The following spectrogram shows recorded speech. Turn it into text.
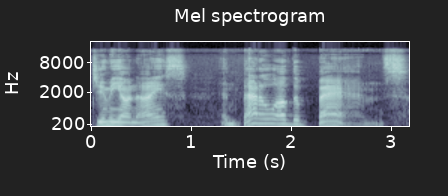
Jimmy on Ice, and Battle of the Bands.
